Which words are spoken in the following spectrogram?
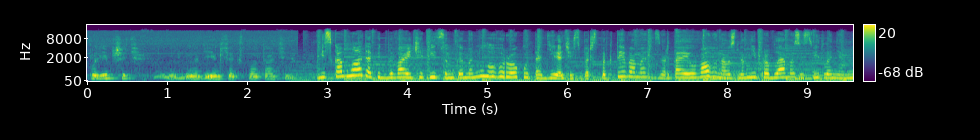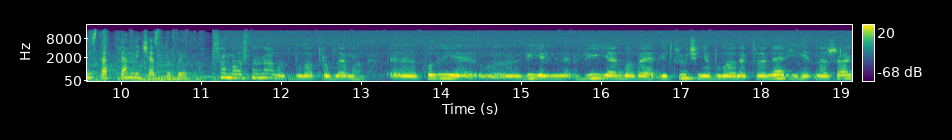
поліпшить, надіємося, експлуатацію. Міська влада, підбиваючи підсумки минулого року та ділячись перспективами, звертає увагу на основні проблеми з освітленням міста в темний час доби. Саме основна от була проблема, е, коли е, віялове відключення було електроенергії, на жаль,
